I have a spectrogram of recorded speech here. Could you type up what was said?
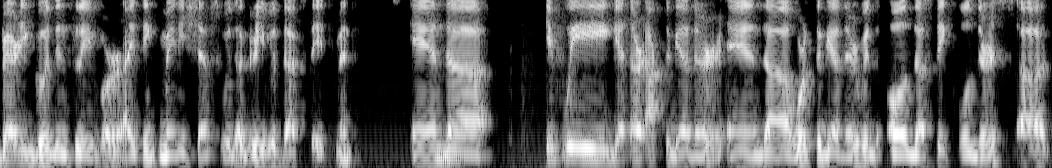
very good in flavor. I think many chefs would agree with that statement. And uh, if we get our act together and uh, work together with all the stakeholders, uh,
